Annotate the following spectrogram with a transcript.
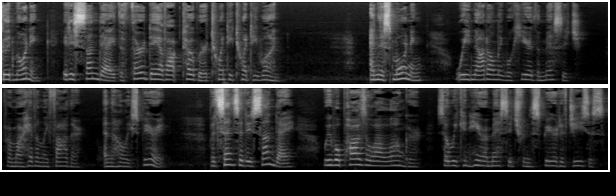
Good morning. It is Sunday, the third day of October 2021. And this morning, we not only will hear the message from our Heavenly Father and the Holy Spirit, but since it is Sunday, we will pause a while longer so we can hear a message from the Spirit of Jesus.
